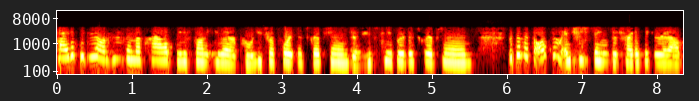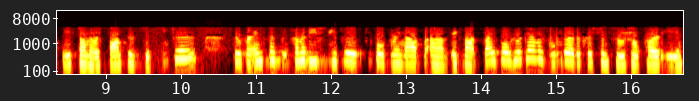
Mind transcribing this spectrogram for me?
try to figure out who's in the crowd based on either police report descriptions or newspaper descriptions. But then it's also interesting to try to figure it out based on the responses to speeches. So, for instance, in some of these speeches, people bring up um, Ignaz Seipel, who again was the leader of the Christian Social Party,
